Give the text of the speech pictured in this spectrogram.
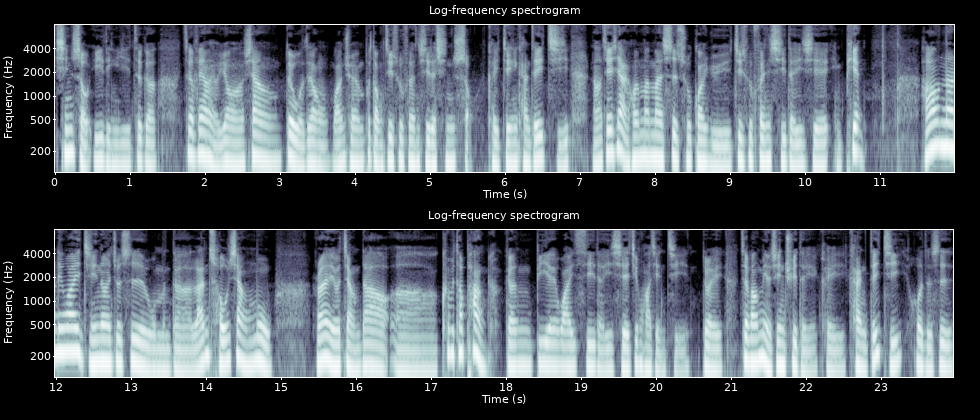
新手一零一，这个这个非常有用，像对我这种完全不懂技术分析的新手，可以建议看这一集。然后接下来会慢慢试出关于技术分析的一些影片。好，那另外一集呢，就是我们的蓝筹项目，Ryan 有讲到呃，CryptoPunk 跟 BAYC 的一些精华剪辑，对这方面有兴趣的也可以看这一集，或者是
